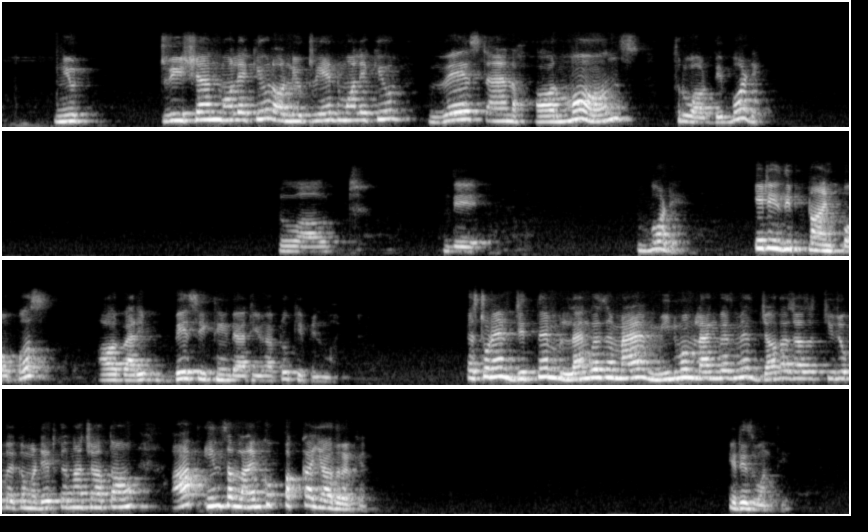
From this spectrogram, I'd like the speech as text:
nutrition molecule or nutrient molecule, waste and hormones throughout the body. Throughout the body. It is the prime purpose और very basic thing that you have to keep in mind student जितने language में मैं minimum language में ज़्यादा ज़्यादा चीज़ों को accommodate करना चाहता हूँ। आप इन सब लाइन को पक्का याद रखें। It is one thing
